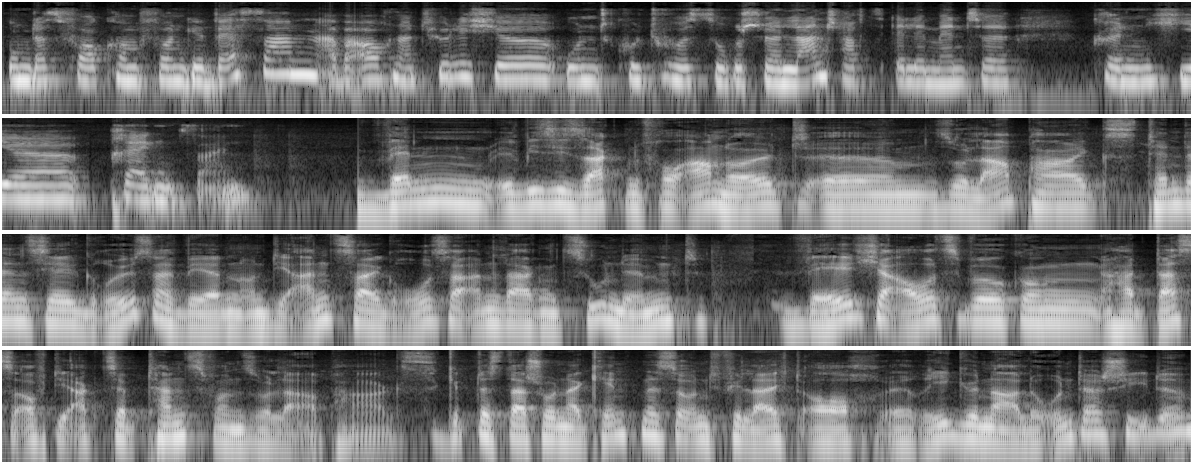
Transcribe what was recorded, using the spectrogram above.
um das Vorkommen von Gewässern, aber auch natürliche und kulturhistorische Landschaftselemente können hier prägend sein. Wenn, wie Sie sagten, Frau Arnold, äh, Solarparks tendenziell größer werden und die Anzahl großer Anlagen zunimmt, welche Auswirkungen hat das auf die Akzeptanz von Solarparks? Gibt es da schon Erkenntnisse und vielleicht auch äh, regionale Unterschiede?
